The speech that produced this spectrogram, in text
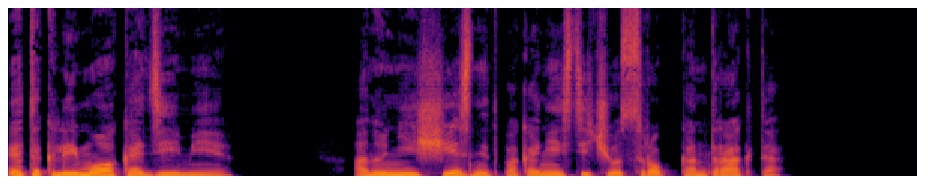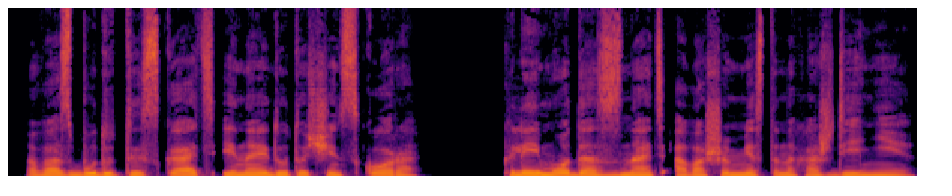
Это клеймо Академии. Оно не исчезнет, пока не истечет срок контракта. Вас будут искать и найдут очень скоро. Клеймо даст знать о вашем местонахождении.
